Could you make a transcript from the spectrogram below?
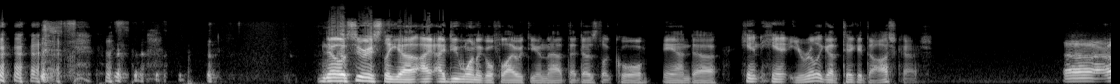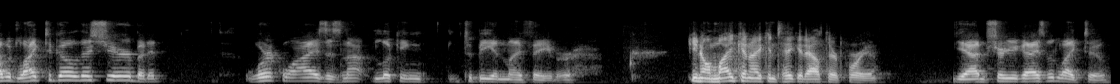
no, seriously, uh, I, I do want to go fly with you in that. That does look cool. And uh, hint, hint, you really got to take it to Oshkosh. Uh, I would like to go this year, but it work-wise is not looking to be in my favor. You know, Mike and I can take it out there for you. Yeah, I'm sure you guys would like to.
